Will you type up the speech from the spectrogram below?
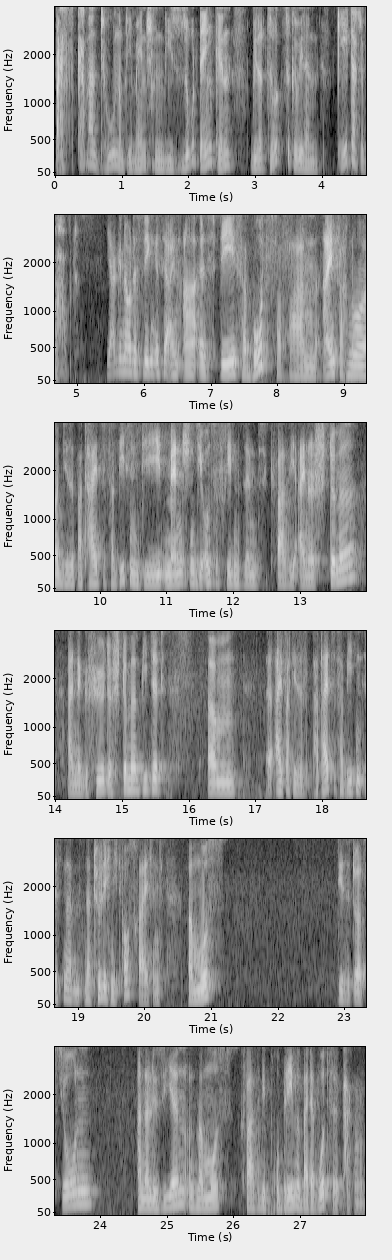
Was kann man tun, um die Menschen, die so denken, wieder zurückzugewinnen? Geht das überhaupt? Ja, genau, deswegen ist ja ein AfD-Verbotsverfahren einfach nur diese Partei zu verbieten, die Menschen, die unzufrieden sind, quasi eine Stimme, eine gefühlte Stimme bietet. Ähm, äh, einfach diese Partei zu verbieten, ist na natürlich nicht ausreichend. Man muss die Situation analysieren und man muss quasi die Probleme bei der Wurzel packen.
